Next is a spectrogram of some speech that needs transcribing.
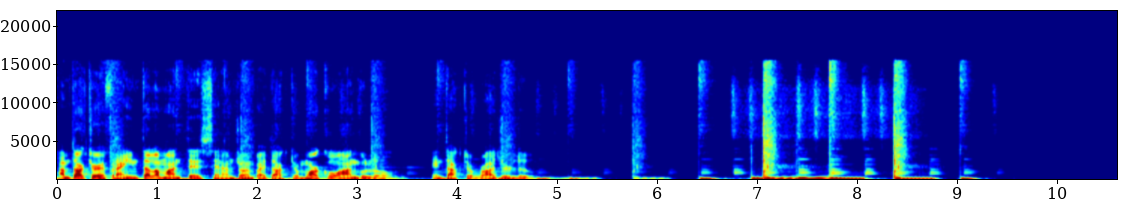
I'm Dr. Efrain Talamantes, and I'm joined by Dr. Marco Angulo and Dr. Roger Liu.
